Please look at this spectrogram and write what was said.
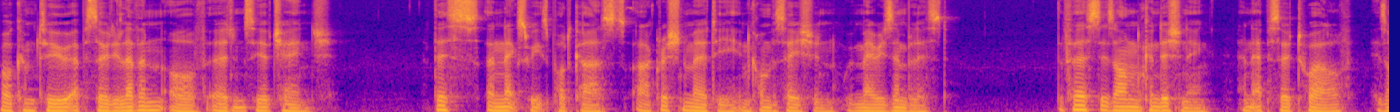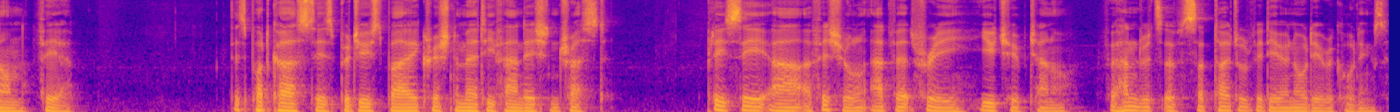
Welcome to episode 11 of Urgency of Change. This and next week's podcasts are Krishnamurti in conversation with Mary Zimbalist. The first is on conditioning, and episode 12 is on fear. This podcast is produced by Krishnamurti Foundation Trust. Please see our official advert free YouTube channel for hundreds of subtitled video and audio recordings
